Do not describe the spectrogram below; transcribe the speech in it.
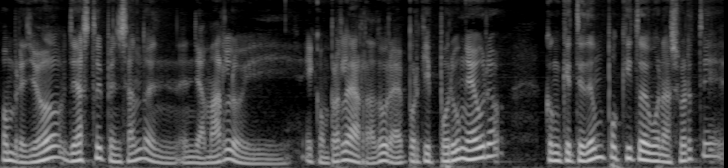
Hombre, yo ya estoy pensando en, llamarlo y, y, comprarle la herradura, ¿eh? Porque por un euro, con que te dé un poquito de buena suerte,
